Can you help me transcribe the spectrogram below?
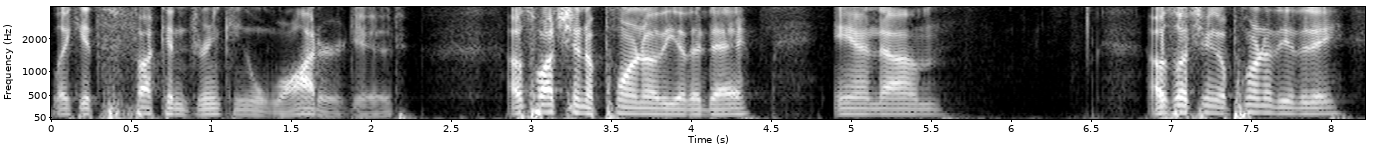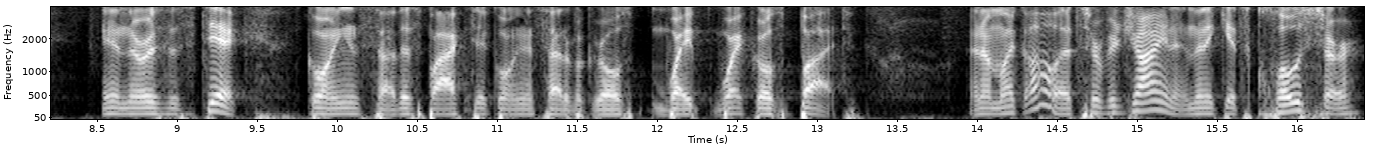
like it's fucking drinking water, dude. I was watching a porno the other day, and um, I was watching a porno the other day, and there was this dick going inside this black dick going inside of a girl's white white girl's butt, and I'm like, oh, that's her vagina, and then it gets closer,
